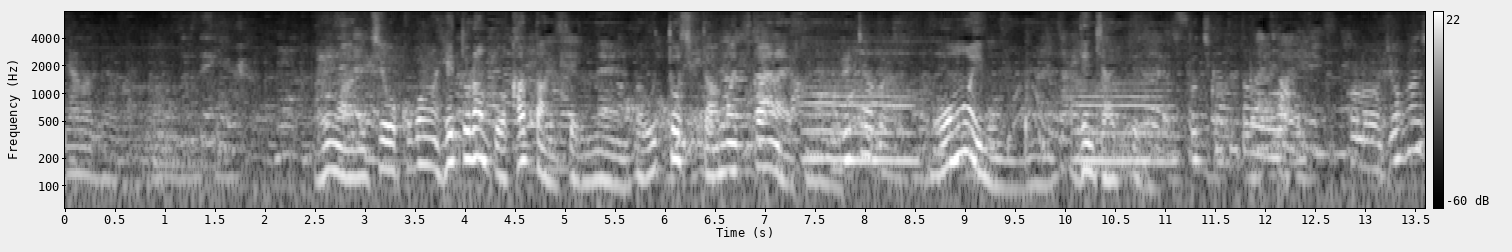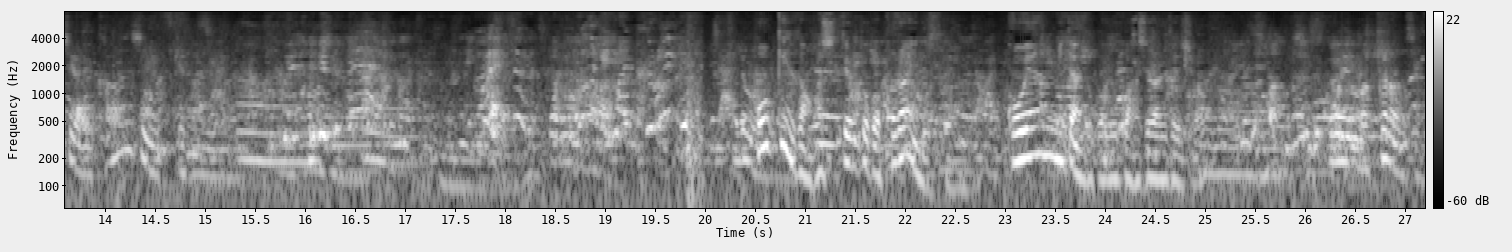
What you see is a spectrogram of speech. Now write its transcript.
嫌なんだよい俺もあの一応ここのヘッドランプは買ったんですけどねやっぱ鬱陶しくてあんまり使えないですね。売れちゃうの重いもんね。電池入ってどっちかというとこの上半身より下半身につけたいかもしれない。でもるホーキンさん走ってるとこは暗いんですよ。公園みたいなところよく走られてるでしょ。公園真っ暗なんですよ。い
